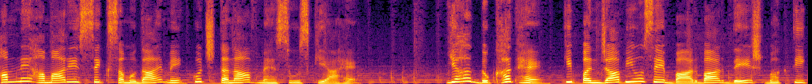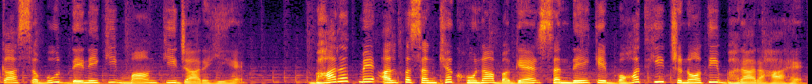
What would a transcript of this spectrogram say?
हमने हमारे सिख समुदाय में कुछ तनाव महसूस किया है। यह दुखद है कि पंजाबियों से बार बार देशभक्ति का सबूत देने की मांग की जा रही है। भारत में अल्पसंख्यक होना बगैर संदेह के बहुत ही चुनौती भरा रहा है।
